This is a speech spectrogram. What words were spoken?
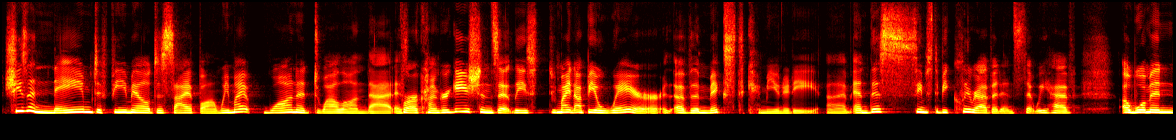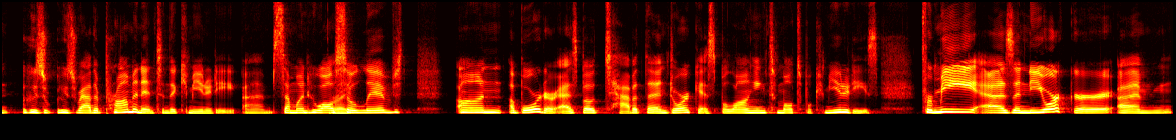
she's a named female disciple, and we might want to dwell on that for our congregations, at least, who might not be aware of the mixed community. Um, and this seems to be clear evidence that we have a woman who's who's rather prominent in the community, um, someone who also right. lived on a border as both Tabitha and Dorcas, belonging to multiple communities. For me, as a New Yorker, um,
